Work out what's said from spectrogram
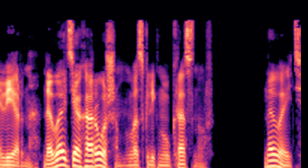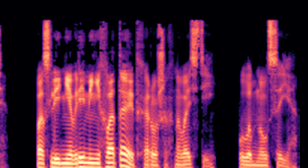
Верно. Давайте о хорошем, воскликнул Краснов. Давайте. Последнее время не хватает хороших новостей, улыбнулся я.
